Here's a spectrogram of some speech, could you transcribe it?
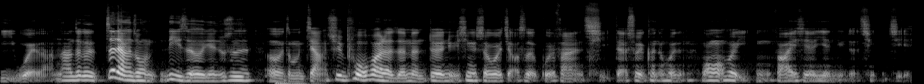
意味了。那这个这两种例子而言，就是呃，怎么讲，去破坏了人们对女性社会角色规范的期待，所以可能会往往会引发一些厌女的情节。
